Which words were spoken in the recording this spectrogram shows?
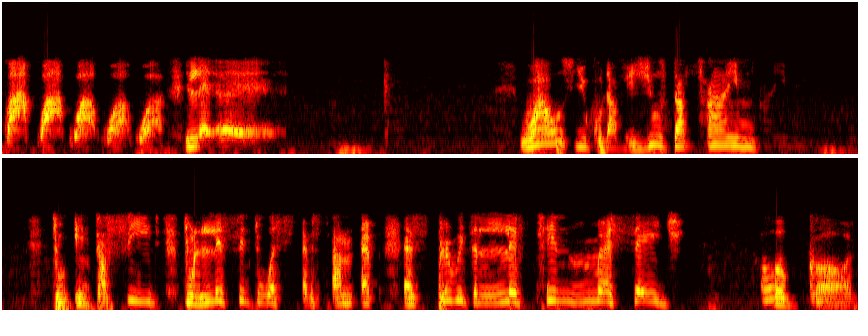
Quack quack quack quack quack. Whilst you could have used that time to intercede, to listen to a, a, a, a spirit lifting message. Oh God.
